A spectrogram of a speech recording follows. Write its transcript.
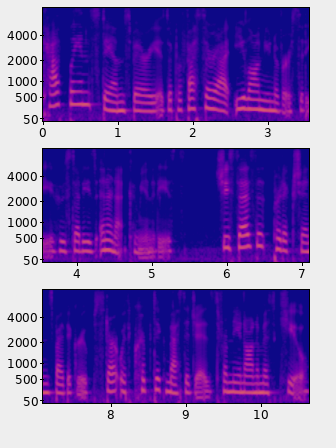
Kathleen Stansberry is a professor at Elon University who studies internet communities. She says that predictions by the group start with cryptic messages from the anonymous Q,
